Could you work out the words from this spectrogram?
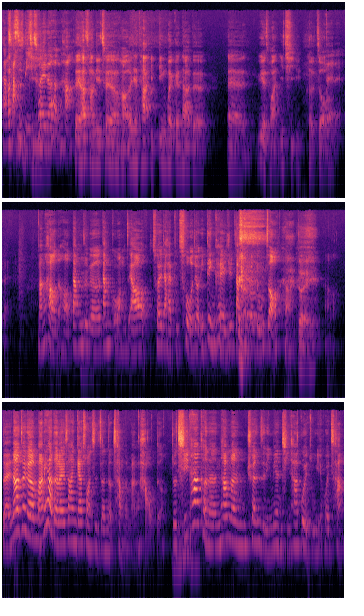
他长笛吹得很好，对他长笛吹得很好，而且他一定会跟他的呃乐团一起合奏。对对对，蛮好的哈。当这个当国王，只要吹得还不错，就一定可以去当那个独奏。对。对，那这个玛利亚德蕾莎应该算是真的唱的蛮好的。就其他可能他们圈子里面其他贵族也会唱，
